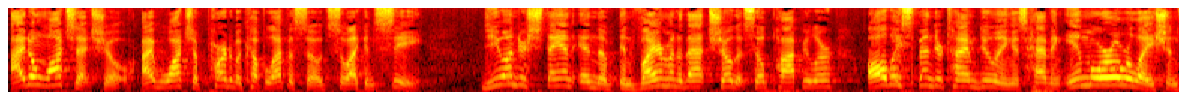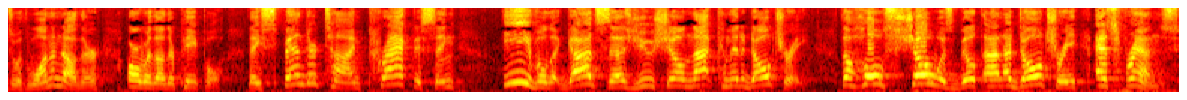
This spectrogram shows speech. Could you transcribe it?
I don't watch that show. I've watched a part of a couple episodes so I can see. Do you understand in the environment of that show that's so popular? All they spend their time doing is having immoral relations with one another or with other people. They spend their time practicing evil that God says you shall not commit adultery. The whole show was built on adultery as friends.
